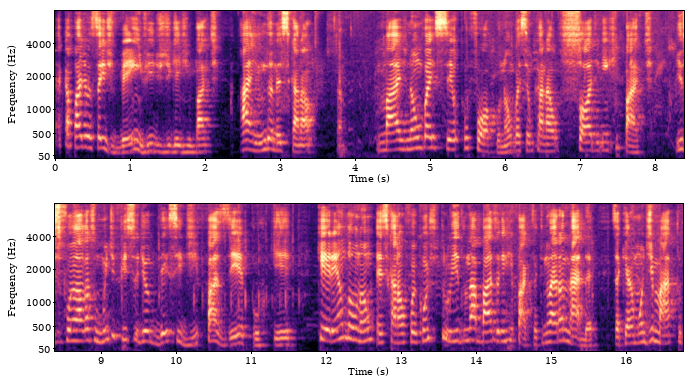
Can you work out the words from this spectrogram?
é capaz de vocês verem vídeos de Genshin Impact ainda nesse canal, tá? mas não vai ser o foco, não vai ser um canal só de Genshin Impact. Isso foi um negócio muito difícil de eu decidir fazer, porque, querendo ou não, esse canal foi construído na base do Genshin Impact. Isso aqui não era nada. Isso aqui era um monte de mato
